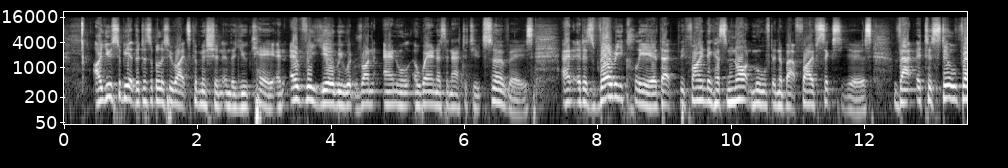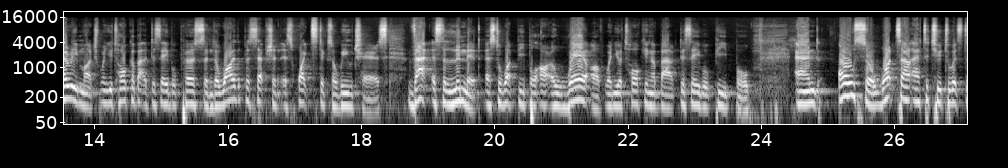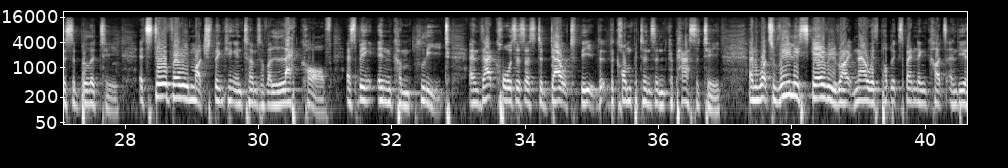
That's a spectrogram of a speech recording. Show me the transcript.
I used to be at the Disability Rights Commission in the UK, and every year we would run annual awareness and attitude surveys. And it is very clear that the finding has not moved in about five, six years, that it is still very much, when you talk about a disabled person, the wider perception is white sticks or wheelchairs. That is the limit as to what people are aware of when you're talking about disabled people. And also, what's our attitude towards disability? It's still very much thinking in terms of a lack of, as being incomplete. And that causes us to doubt the, the, the, competence and capacity. And what's really scary right now with public spending cuts and the,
